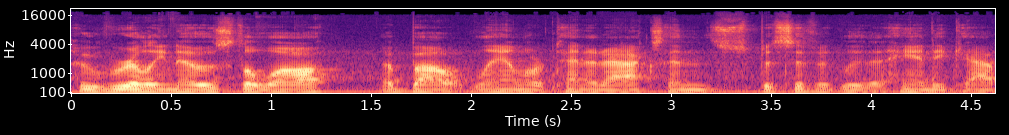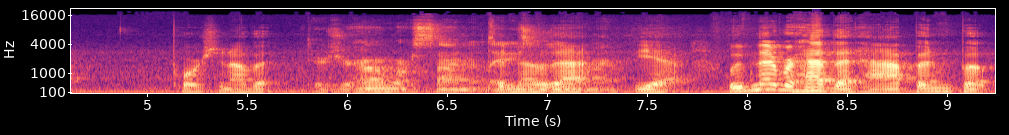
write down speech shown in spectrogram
who really knows the law about landlord tenant acts and specifically the handicap portion of it There's your homework assignment, to ladies know and that. gentlemen. Yeah, we've never had that happen, but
